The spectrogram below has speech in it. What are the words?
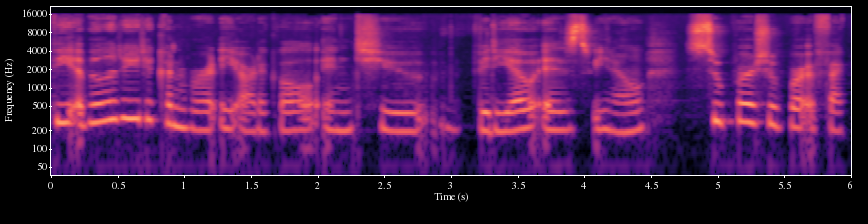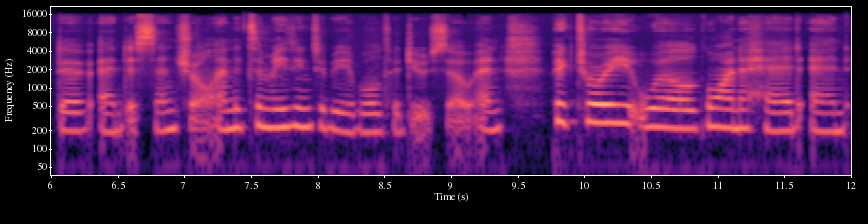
the ability to convert a article into video is, you know, super super effective and essential and it's amazing to be able to do so. And Pictory will go on ahead and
